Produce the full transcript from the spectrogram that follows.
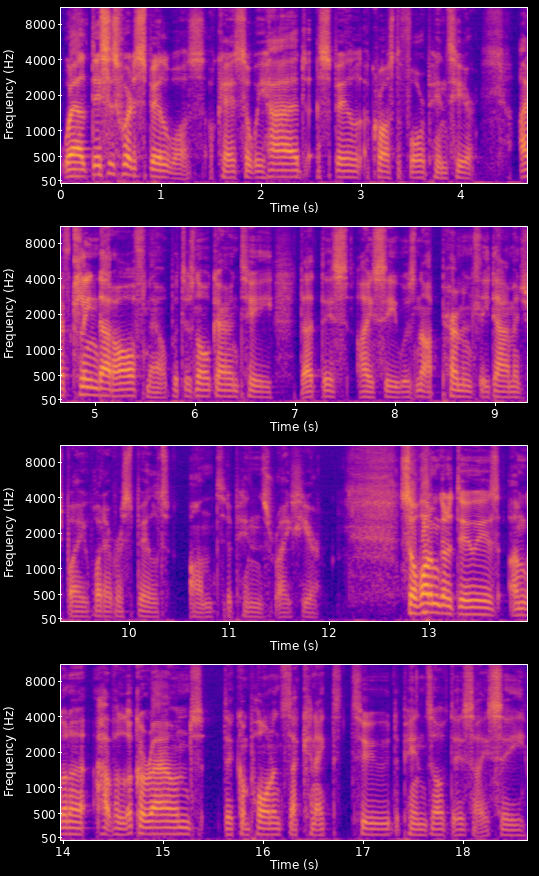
Well, this is where the spill was. Okay, so we had a spill across the four pins here. I've cleaned that off now, but there's no guarantee that this IC was not permanently damaged by whatever spilled onto the pins right here. So what I'm going to do is I'm going to have a look around the components that connect to the pins of this IC,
